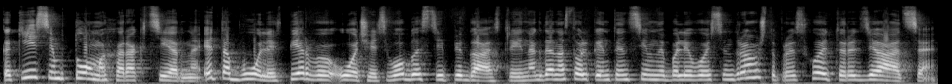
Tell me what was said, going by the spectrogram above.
Какие симптомы характерны? Это боли в первую очередь в области эпигастрии, иногда настолько интенсивный болевой синдром, что происходит радиация.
